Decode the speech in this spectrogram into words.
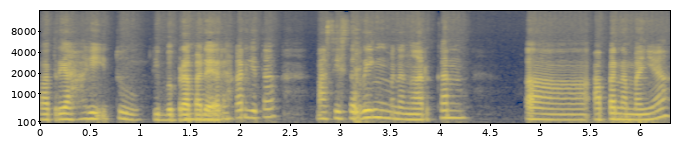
patriarki itu di beberapa Hmm. daerah kan kita masih sering mendengarkan eh, apa namanya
